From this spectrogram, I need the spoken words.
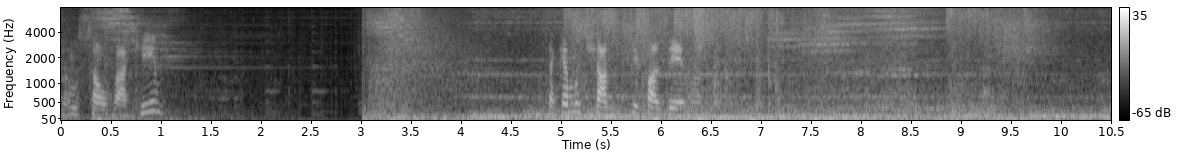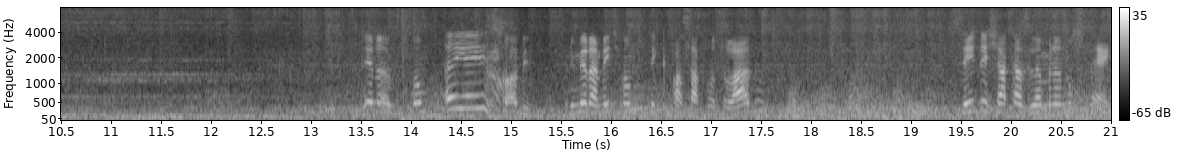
Vamos salvar aqui. Isso aqui é muito chato de se fazer, mano. Inteira, vamos... Aí, aí, sobe. Primeiramente vamos ter que passar pro outro lado. Sem deixar que as lâminas nos peguem.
